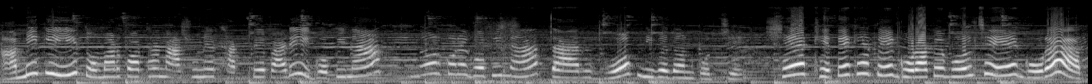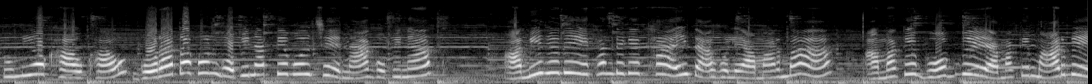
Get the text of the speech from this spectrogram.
আমি কি তোমার কথা না শুনে থাকতে পারি? গোপীনাথ? সুন্দর করে গোপীনাথ তার ভোগ নিবেদন করছে। সে খেতে খেতে গোরাকে বলছে, গোরা, তুমিও খাও খাও। গোরা তখন গোপীনাথকে বলছে, না গোপীনাথ, আমি যদি এখান থেকে খাই তাহলে আমার মা আমাকে বকবে আমাকে মারবে।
